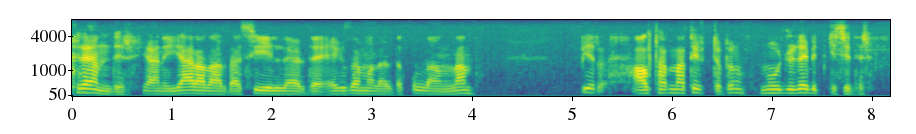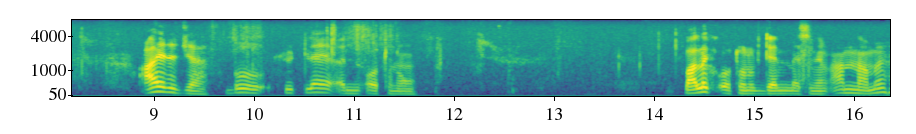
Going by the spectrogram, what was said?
kremdir. Yani yaralarda, sihirlerde, egzamalarda kullanılan bir alternatif tıpın mucize bitkisidir. Ayrıca bu sütle otunun balık otunu denmesinin anlamı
